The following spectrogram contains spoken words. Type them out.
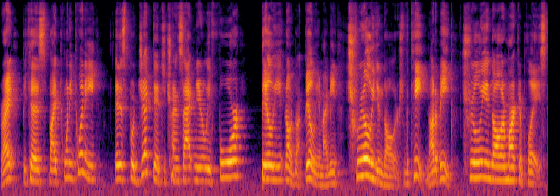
right? Because by 2020, it is projected to transact nearly 4 billion, no, not billion, I mean trillion dollars with a T, not a B, trillion dollar marketplace.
